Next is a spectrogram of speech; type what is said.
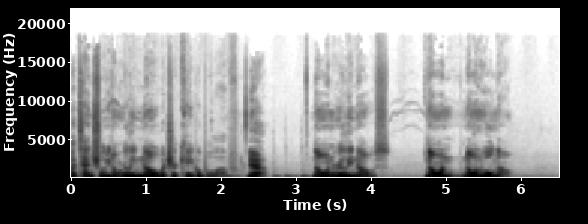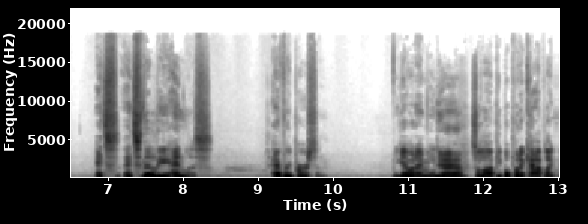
potential, you don't really know what you're capable of. Yeah, No one really knows. No one no one will know. It's it's literally endless. Every person. You get what I mean? yeah, yeah. So a lot of people put a cap like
